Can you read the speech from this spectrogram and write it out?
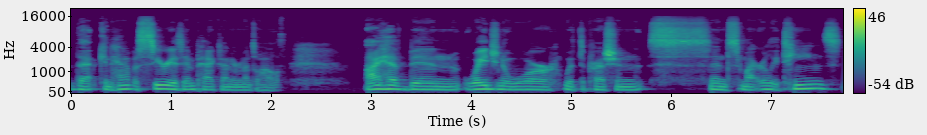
that can have a serious impact on your mental health. I have been waging a war with depression since my early teens.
